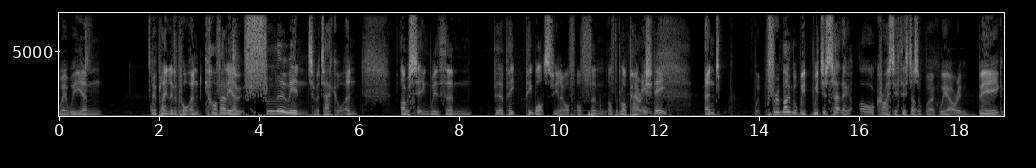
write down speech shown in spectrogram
where we um, we were playing Liverpool, and Carvalho flew in to a tackle, and I was sitting with um, Pete, Pete Watts, you know, of of, um, of the blog parish, indeed, and we, for a moment we we just sat there. Oh Christ! If this doesn't work, we are in big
